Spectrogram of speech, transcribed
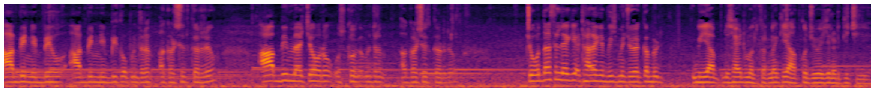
आप भी निब्बे हो, आप भी निब्बी को अपनी तरफ़ आकर्षित कर रहे हो। आप भी मैच्योर हो उसको भी अपनी तरफ़ आकर्षित कर रहे हो। चौदह से लेकर अठारह के बीच में जो है कभी भी आप डिसाइड मत करना कि आपको जो है ये लड़की चाहिए।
